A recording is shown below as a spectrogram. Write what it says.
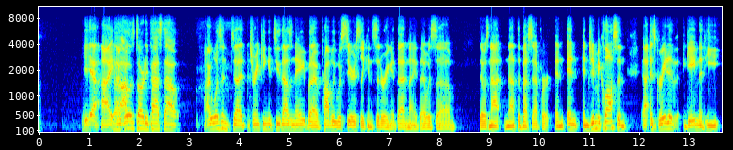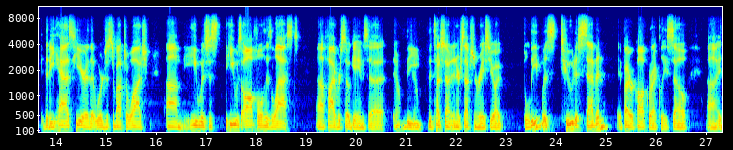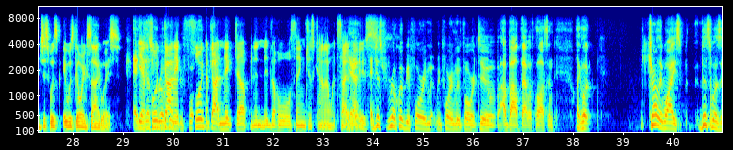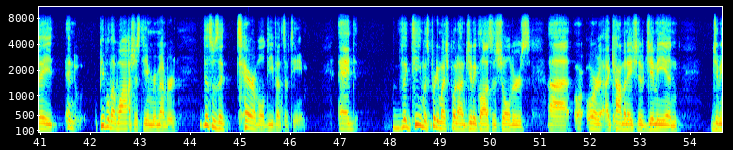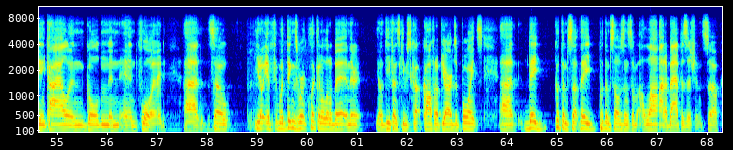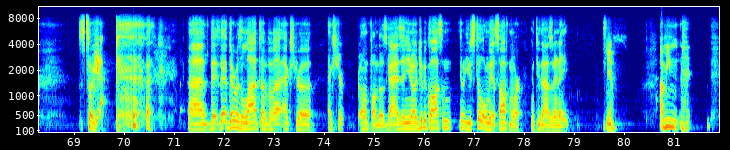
Yeah, I, no, I, I was, was already passed out. I wasn't uh, drinking in 2008, but I probably was seriously considering it that night. That was um, that was not not the best effort. And and and Jimmy Clausen, uh, as great a game that he that he has here that we're just about to watch, um, he was just he was awful his last uh, five or so games. Uh, Yeah, the yeah. the touchdown interception ratio, I believe, was two to seven, if I recall correctly. So uh, it just was it was going sideways. And yeah, Floyd got quick nicked, before- Floyd got nicked up, and then the whole thing just kind of went Yeah, sideways. and just real quick before we before we move forward too about that with Clausen, like look, Charlie Weis, this was a and people that watched this team remembered this was a terrible defensive team, and the team was pretty much put on Jimmy Clausen's shoulders, uh, or or a combination of Jimmy and Jimmy and Kyle and Golden and and Floyd. Uh, so, you know, if when things weren't clicking a little bit and there you know, defense keeps coughing up yards and points. Uh, they put themselves they put themselves in some a lot of bad positions. So, so yeah, uh, th- th- there was a lot of uh, extra extra oomph on those guys, and you know, Jimmy Clausen, you know, he's still only a sophomore in 2008. Yeah, I mean,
